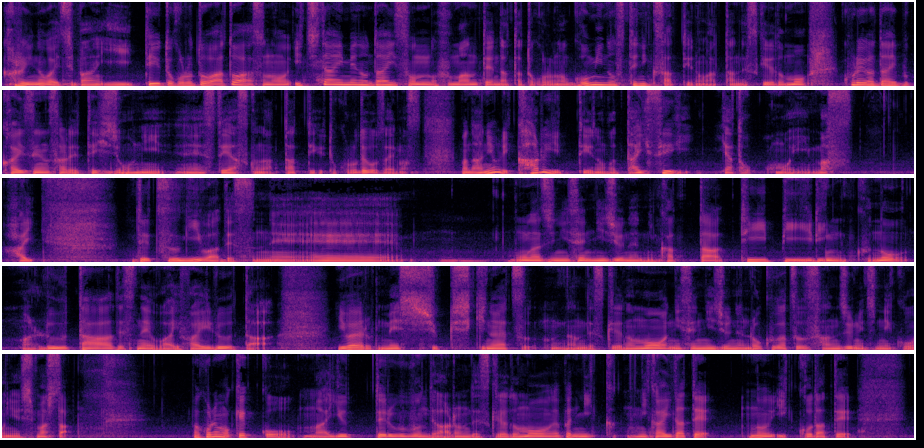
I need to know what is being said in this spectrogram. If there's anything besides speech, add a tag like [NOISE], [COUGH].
軽いのが一番いいっていうところとあとはその1代目のダイソンの不満点だったところのゴミの捨てにくさっていうのがあったんですけれどもこれがだいぶ改善されて非常に捨てやすくなったっていうところでございます、まあ、何より軽いっていうのが大正義やと思います。はい。で次はですね、えー、同じ2020年に買った TP リンクのまあ、ルーターですね。w i f i ルーター。いわゆるメッシュ式のやつなんですけれども2020年6月30日に購入しました、まあ、これも結構、まあ、言ってる部分ではあるんですけれどもやっぱり 2, 2階建ての1戸建て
